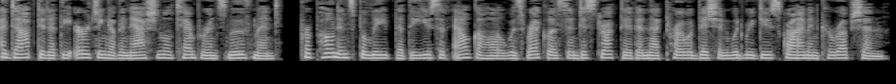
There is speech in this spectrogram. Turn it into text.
Adopted at the urging of the national temperance movement, proponents believed that the use of alcohol was reckless and destructive and that prohibition would reduce crime and corruption,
